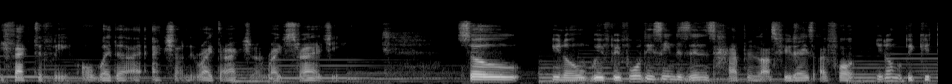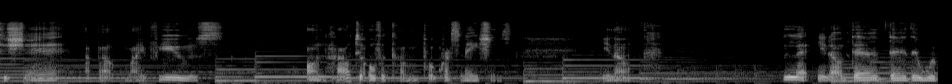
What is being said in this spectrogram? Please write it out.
effectively or whether I action in the right direction or right strategy. So, you know, with before these incidents happened last few days, I thought, you know, it would be good to share about my views on how to overcome procrastinations. You know, let you know there there there were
